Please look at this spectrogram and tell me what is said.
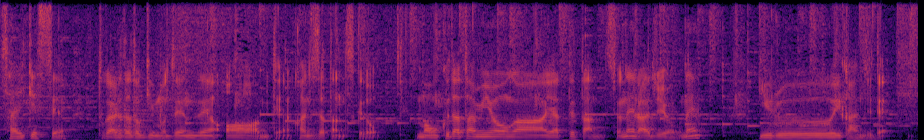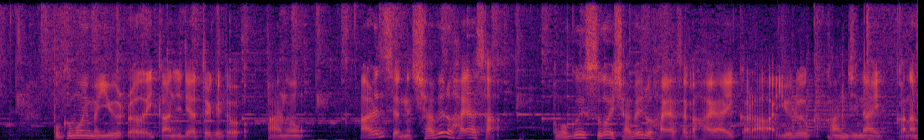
再結成？とか言われた時も全然ああみたいな感じだったんですけど、まあ、奥田民生がやってたんですよねラジオをね。ゆるい感じで。僕も今ゆるい感じでやってるけどあのあれですよね喋る速さ。僕すごい喋る速さが速いからゆるく感じないかな。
